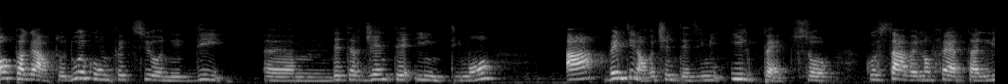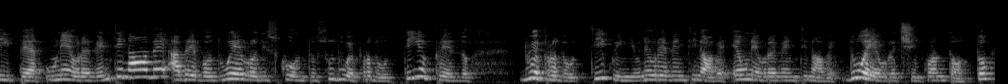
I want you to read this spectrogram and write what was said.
ho pagato due confezioni di ehm, detergente intimo a 29 centesimi il pezzo. Costava in offerta lì per 1,29 euro, avevo 2 euro di sconto su due prodotti. Io ho preso due prodotti, quindi 1,29 euro e 1,29 euro, 2,58 euro,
